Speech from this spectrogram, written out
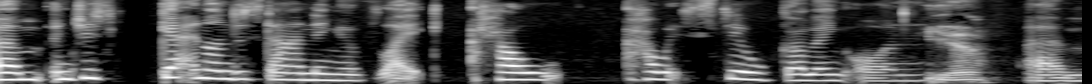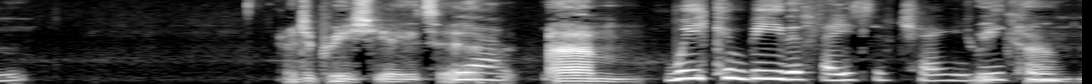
Um, and just get an understanding of like how how it's still going on. Yeah, Um, I'd appreciate it. Yeah. Um, We can be the face of change. we, We, can. can.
